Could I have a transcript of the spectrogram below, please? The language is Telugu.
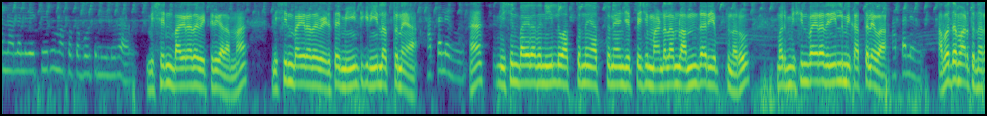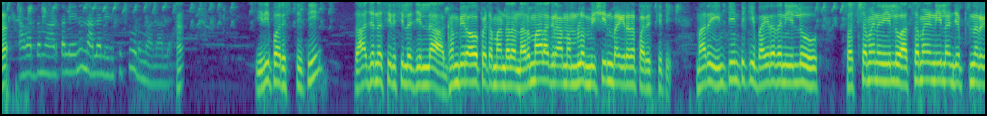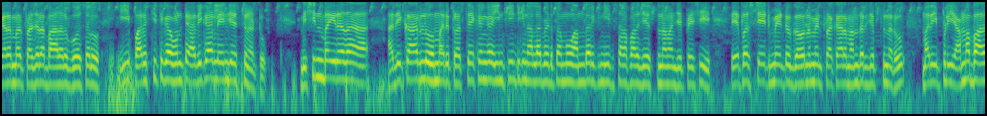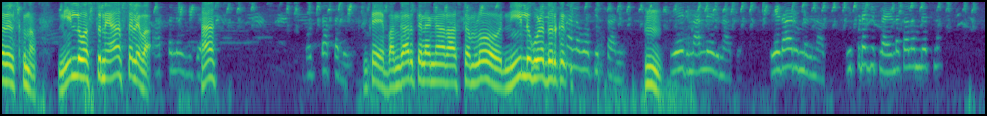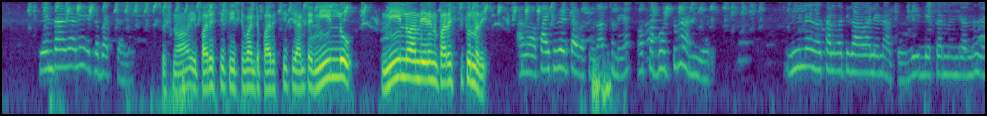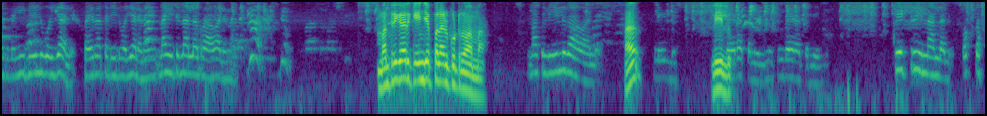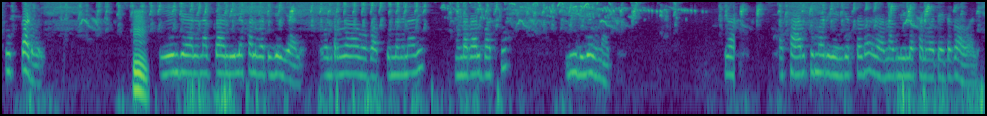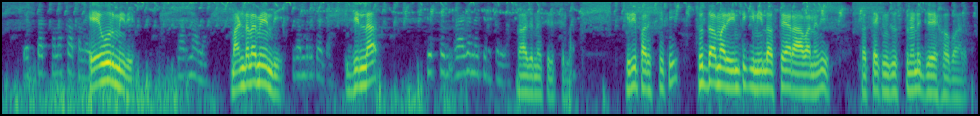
నల్లలు పెట్టిర్రు మాకు ఒక బొట్టు నీళ్ళు రావు. మిషన్ భగీరథ పెట్టిరు కదమ్మా. మిషన్ భగీరథ పెడితే మీ ఇంటికి నీళ్ళు వస్తున్నాయా అత్తలేవు. ఆ? మిషన్ భగీరథ నీళ్ళు వస్తున్నాయి వస్తున్నాయి అని చెప్పేసి మండలంలో అందరు చెప్తున్నారు. మరి మిషన్ భగీరథ నీళ్ళు మీకు అత్తలేవా? అత్తలేవు. అబద్ధం ఆడుతున్నారా? అబద్ధం ఆడతలేను నల్లలు ఇడిసి చూడు మా నల్ల. ఇది పరిస్థితి. రాజన్న సిరిసిల్ల జిల్లా గంభీరావుపేట మండల నర్మాల గ్రామంలో మిషన్ భగీరథ పరిస్థితి. మరి ఇంటింటికి భగీరథ నీళ్ళు స్వచ్ఛమైన నీళ్ళు అచ్చమైన నీళ్ళు అని చెప్తున్నారు కదా మరి ప్రజల బాధలు గోసలు. ఈ పరిస్థితిగా ఉంటే అధికారులు ఏం చేస్తున్నట్టు? మిషన్ భగీరథ అధికారులు మరి ప్రత్యేకంగా ఇంటింటికి నల్లబెడతాము అందరికీ నీటి సరఫరా చేస్తున్నామని చెప్పేసి పేపర్ స్టేట్మెంట్ గవర్నమెంట్ ప్రకారం అందరు చెప్తున్నారు. మరి ఇప్పుడు ఈ అమ్మ బాధ తెలుసుకుందాం. నీళ్ళు వస్తున్నాయా వస్తలేవా? అంటే బంగారు తెలంగాణ రాష్ట్రంలో నీళ్ళు కూడా దొరక ఏడారు ఉన్నది నాకు. ఇప్పుడే గిట్లా ఎండాకాలంలో ఎట్లా? ఏం తాగాలి? ఎట్లా బతకాలి? చూసినా ఈ పరిస్థితి ఇటువంటి పరిస్థితి అంటే నీళ్ళు నీళ్ళు అందిన పరిస్థితి ఉన్నది. అలా పైపు పెడతావు అసలు వస్తున్నాయా ఒక్క బొట్టు రానియరు నీళ్ళు సలవతి కావాలి నాకు. నీళ్ళు ఎక్కడి నుంచి అందరూ దగ్గర ఈ నీళ్ళు పోయాలి. పైరత నీళ్ళు పోయాలి. నా ఇంటి నల్లలు రావాలి నాకు. మంత్రి గారికి ఏం చెప్పాలనుకుంటున్నావు అమ్మ? నాకు నీళ్ళు కావాలి. ఆ? నీళ్ళు నీళ్ళు పెట్రి నల్లలు ఒక్క సుక్కడవై ఉమ్. ఏం చేయాలి నాకు నీళ్ళ సలవతి చేయాలి. ఒంటరిగా బతుకున్నది నాది. ముండరాలు బతుకు. నీళ్ళు లేవు నాకు. ఆ సార్కి మరి ఏం చెప్తాడో? నాకు నీళ్ళ సలవతి అయితే కావాలి. ఎత్తుకొచ్చుకున్న సతం ఏ ఊరు మీది? నర్మల మండలం ఏంది? గండ్రపేట. జిల్లా? రాజన్న సిరిసిల్ల రాజన్న సిరిసిల్ల. ఇది పరిస్థితి. చూద్దాం మరి ఇంటికి నీళ్ళు వస్తాయా రావా అనేది ప్రత్యేకంగా చూస్తున్నాను. జై హో భారత్.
